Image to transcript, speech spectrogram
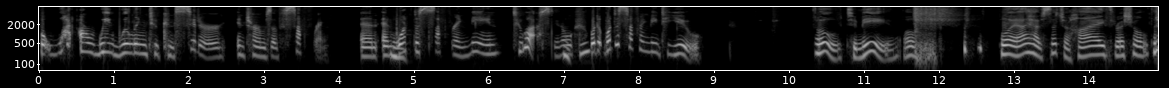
but what are we willing to consider in terms of suffering? And and mm-hmm. what does suffering mean to us? You know, mm-hmm. what what does suffering mean to you? Oh, to me. Oh Boy, I have such a high threshold.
